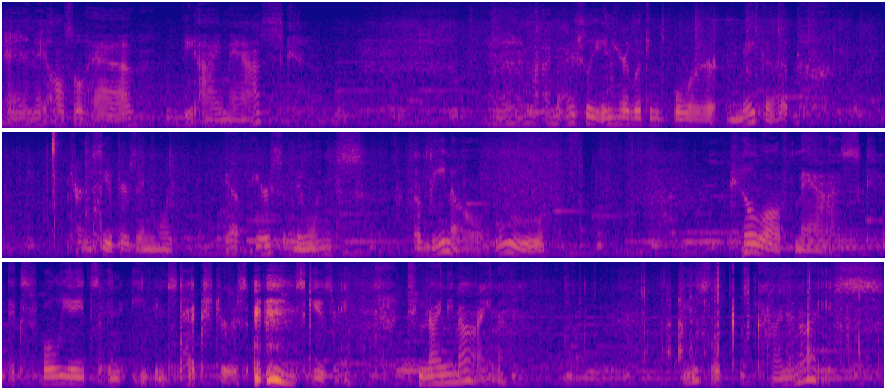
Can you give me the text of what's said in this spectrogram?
And they also have the eye mask. Um, I'm actually in here looking for makeup. Trying to see if there's any more. Yep, here's some new ones. Aveeno. Ooh. Peel off mask. Exfoliates and evens textures. Excuse me. $2.99. These look kind of nice.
